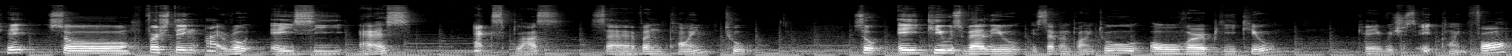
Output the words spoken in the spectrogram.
Okay, so first thing I wrote AC as x plus 7.2. So AQ's value is 7.2 over PQ, okay, which is 8.4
